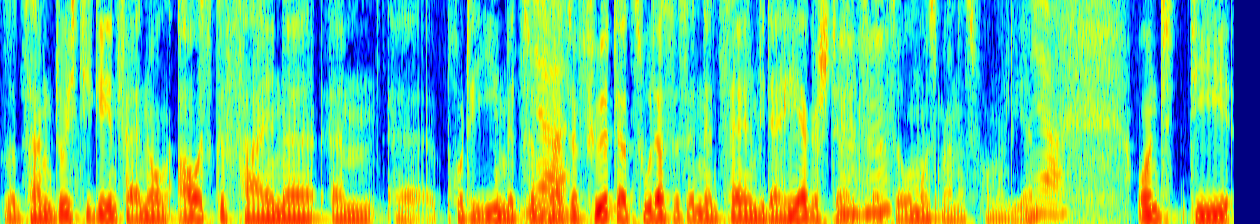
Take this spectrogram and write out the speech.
sozusagen durch die Genveränderung ausgefallene ähm, äh, Protein, beziehungsweise ja. führt dazu, dass es in den Zellen wiederhergestellt mhm. wird. So muss man es formulieren. Ja. Und die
